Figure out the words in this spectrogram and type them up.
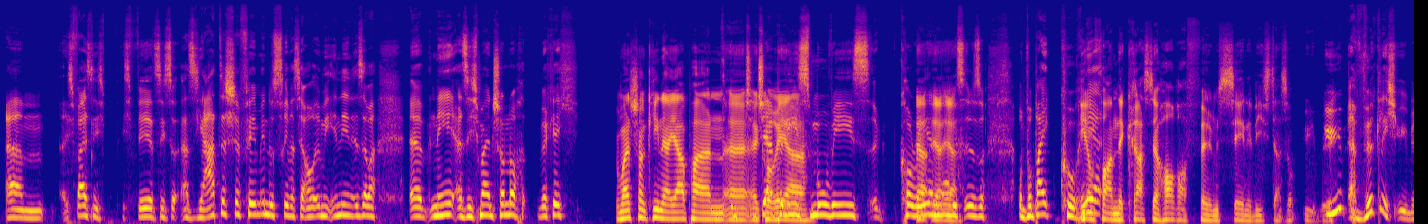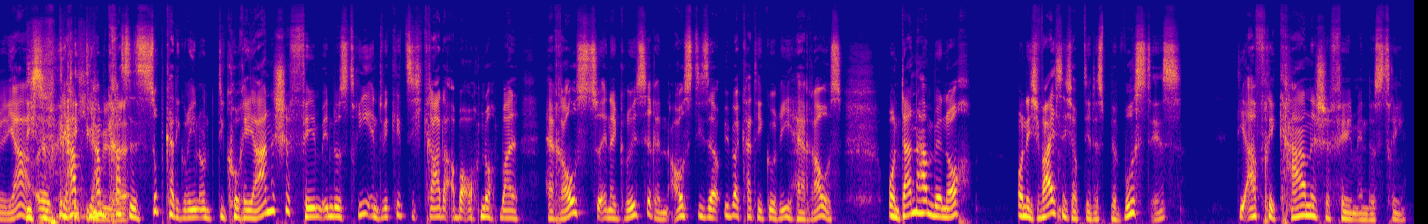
ähm, ich weiß nicht, ich will jetzt nicht so asiatische Filmindustrie, was ja auch irgendwie Indien ist, aber äh, nee, also ich meine schon noch wirklich Du meinst schon China, Japan, äh, äh, Korea. Japanese Movies, äh, Korean Ja, ja. Movies oder so. Und wobei Korea haben vor allem eine krasse Horrorfilmszene, die ist da so übel. üb, äh, wirklich übel, ja. Die Äh, die, haben, die haben krasse Subkategorien und die koreanische Filmindustrie entwickelt sich gerade aber auch noch mal heraus zu einer größeren aus dieser Überkategorie heraus. Und dann haben wir noch und ich weiß nicht, ob dir das bewusst ist, die afrikanische Filmindustrie.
